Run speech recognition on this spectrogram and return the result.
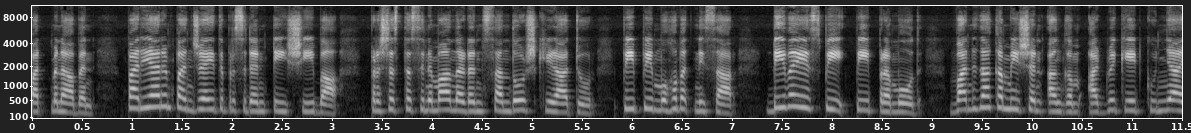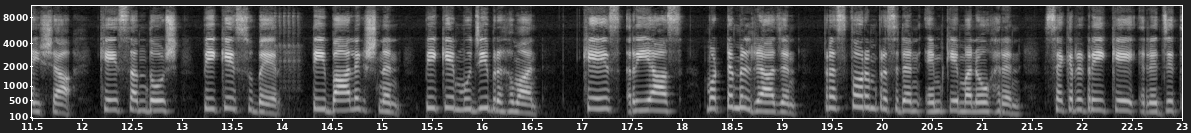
Padmanabhan Pariyaram panchayat president T Sheeba പ്രശസ്ത സിനിമാ നടൻ Santhosh Keezhattoor P P Muhammed Nisar DYSP P Pramod വനിതാ കമ്മീഷൻ അംഗം advocate Kunhayisha K Santhosh P K Subair T Balakrishnan P K Mujeeb Rahman K S Riyas Mottammil Rajan press forum president M K Manoharan secretary K Rajith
